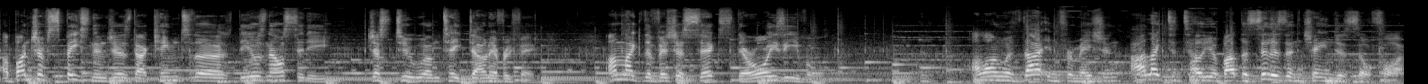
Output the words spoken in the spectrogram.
a bunch of space ninjas that came to the Theosnow City just to um, take down everything. Unlike the Vicious Six, they're always evil. Along with that information, I'd like to tell you about the citizen changes so far.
